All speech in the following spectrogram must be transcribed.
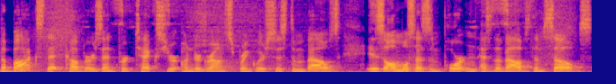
The box that covers and protects your underground sprinkler system valves is almost as important as the valves themselves.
